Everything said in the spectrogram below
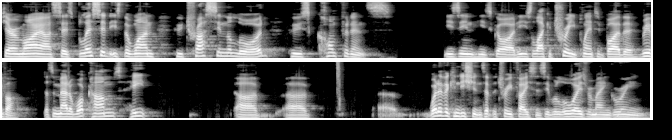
Jeremiah says, Blessed is the one who trusts in the Lord, whose confidence is in his God. He's like a tree planted by the river. Doesn't matter what comes heat, Uh, uh, uh, whatever conditions that the tree faces, it will always remain green.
